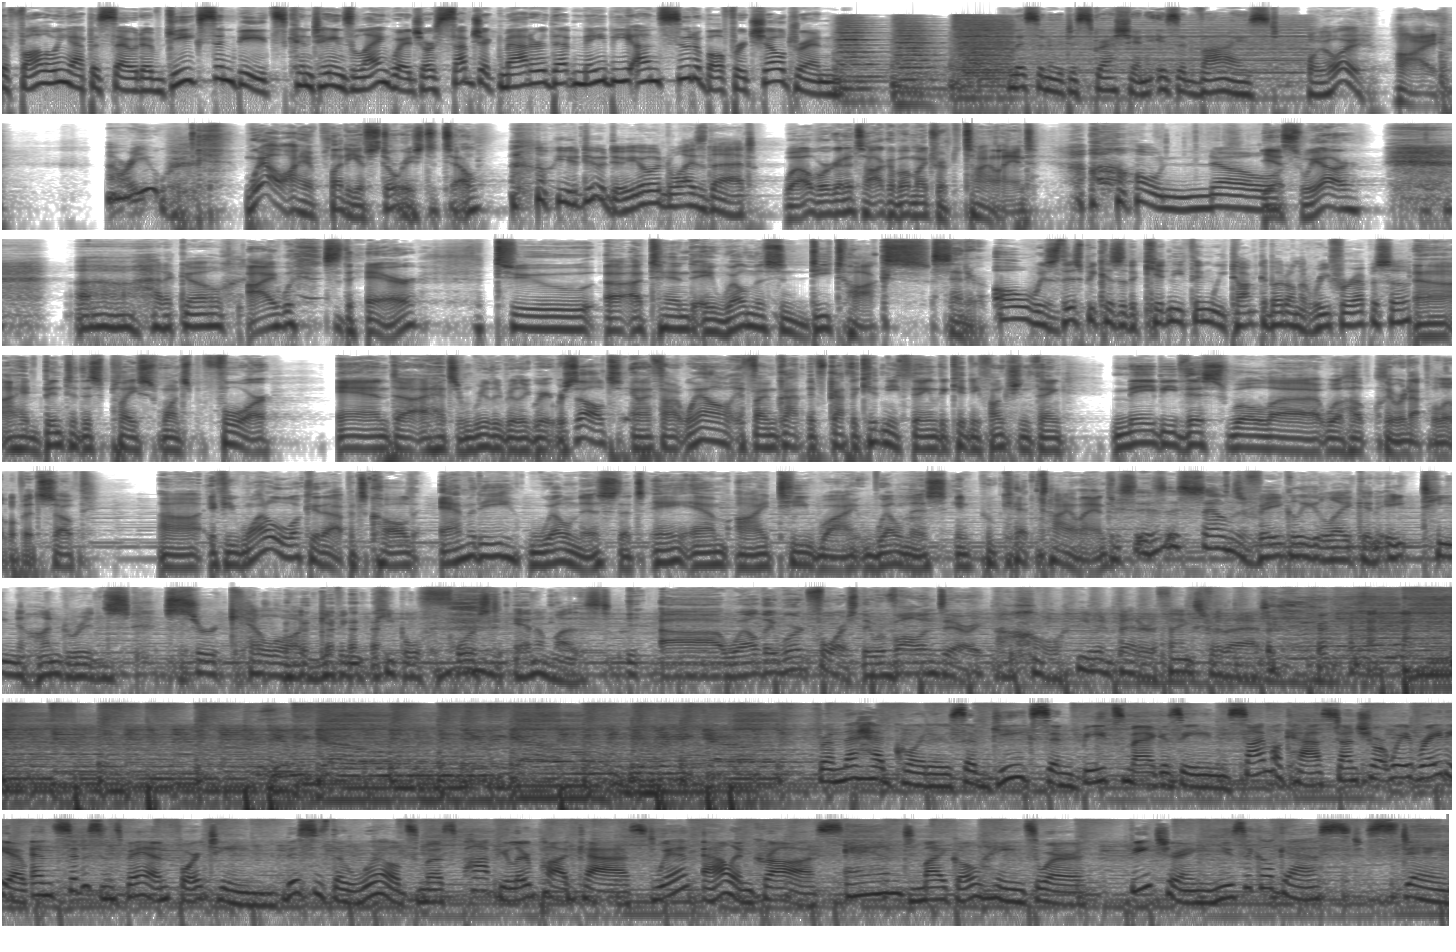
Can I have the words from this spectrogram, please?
The following episode of Geeks and Beats contains language or subject matter that may be unsuitable for children. Listener discretion is advised. Hoi hoi. Hi. How are you? Well, I have plenty of stories to tell. Oh, you do, do you? And why's that? Well, we're going to talk about my trip to Thailand. Oh no. Yes, we are. Uh, how'd it go? I was there to uh, attend a wellness and detox center. Oh, is this because of the kidney thing we talked about on the reefer episode? Uh, I had been to this place once before, and uh, I had some really, really great results. And I thought, well, if I've got if got the kidney thing, the kidney function thing, maybe this will uh, will help clear it up a little bit. So. Uh, if you want to look it up, it's called Amity Wellness. That's A M I T Y Wellness in Phuket, Thailand. This, is- this sounds vaguely like an 1800s Sir Kellogg giving people forced enemas. Uh, well, they weren't forced; they were voluntary. Oh, even better. Thanks for that. From the headquarters of Geeks and Beats magazine, simulcast on shortwave radio and Citizens Band 14. This is the world's most popular podcast with Alan Cross and Michael Hainsworth, featuring musical guest Sting.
